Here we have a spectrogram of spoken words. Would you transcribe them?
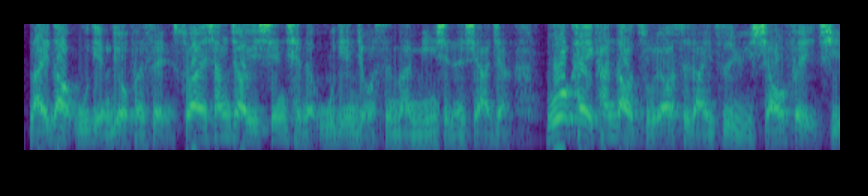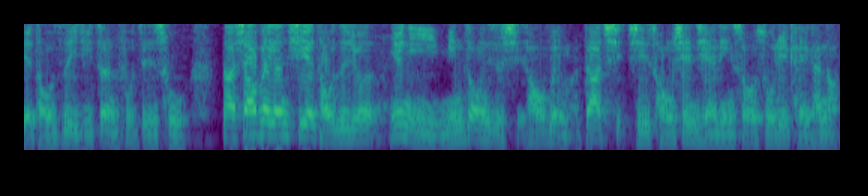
来到五点六 percent，虽然相较于先前的五点九是蛮明显的下降，不过可以看到主要是来自于消费、企业投资以及政府支出。那消费跟企业投资就因为你民众一直消费嘛，大家其其实从先前的零售数据可以看到，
